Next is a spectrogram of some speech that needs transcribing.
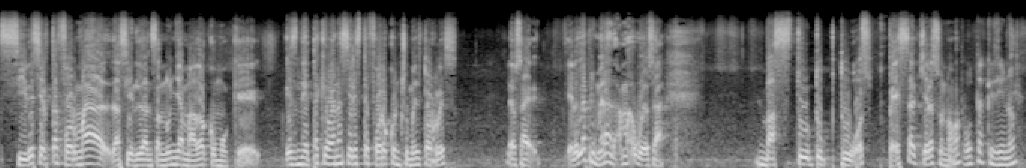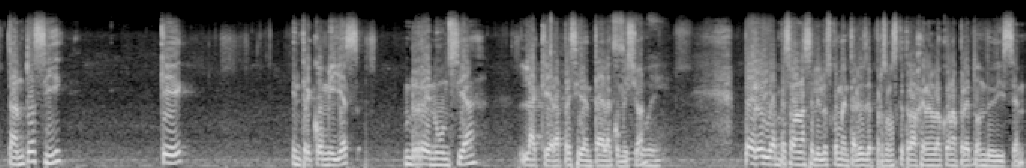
sí, de cierta forma, así, lanzando un llamado como que es neta que van a hacer este foro con Chumel Torres. O sea, eres la primera dama, güey. O sea, vas, tu, tu, tu voz pesa, quieras o no. Puta que si no. Tanto así que, entre comillas, renuncia la que era presidenta de la Sí, comisión. güey. Pero ya empezaron a salir los comentarios de personas que trabajan en la CONAPRED donde dicen,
